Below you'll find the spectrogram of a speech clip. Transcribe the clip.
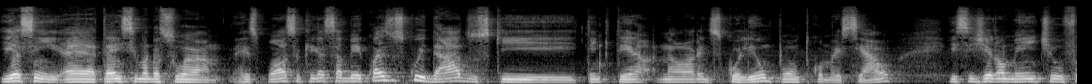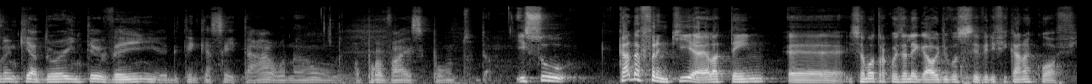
E assim, é, até em cima da sua resposta, eu queria saber quais os cuidados que tem que ter na hora de escolher um ponto comercial e se geralmente o franqueador intervém, ele tem que aceitar ou não, aprovar esse ponto. Então, isso, cada franquia, ela tem, é, isso é uma outra coisa legal de você verificar na COF.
